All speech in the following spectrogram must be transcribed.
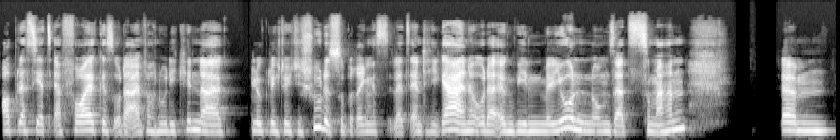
ob das jetzt Erfolg ist oder einfach nur die Kinder glücklich durch die Schule zu bringen, ist letztendlich egal, ne? oder irgendwie einen Millionenumsatz zu machen. Ähm,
